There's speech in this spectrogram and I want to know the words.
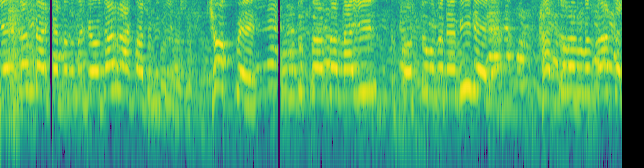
yerden bereketimizi, göğden rahmetimizi çok be. Umduklarımıza nail, korktuğumuzun emin eyle. Hastalarımız varsa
